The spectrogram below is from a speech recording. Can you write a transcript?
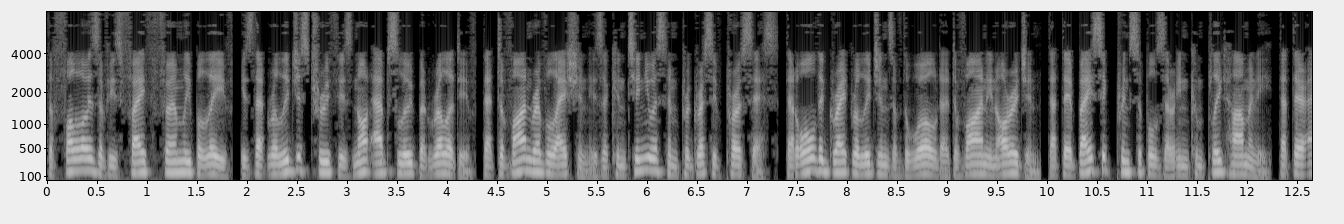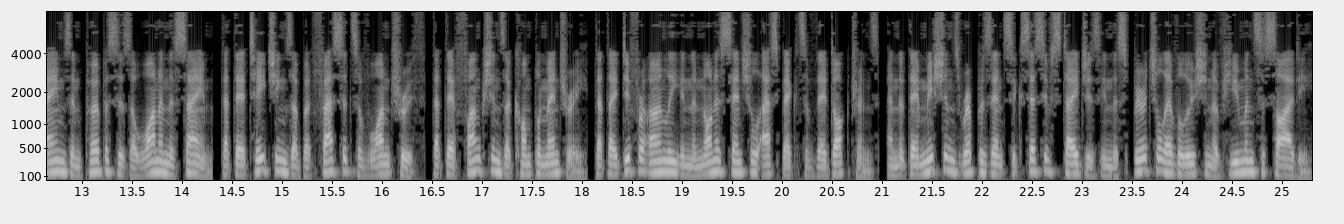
the followers of his faith firmly believe, is that religious truth is not absolute but relative, that divine revelation is a continuous and progressive process, that all the great religions of the world are divine in origin, that their basic principles are in complete harmony, that their aims and purposes are one and the same, that their teachings are but facets of one truth, that their functions are complementary, that they differ only in the non-essential aspects of their doctrines, and that their missions represent successive stages in the spiritual evolution of human society.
